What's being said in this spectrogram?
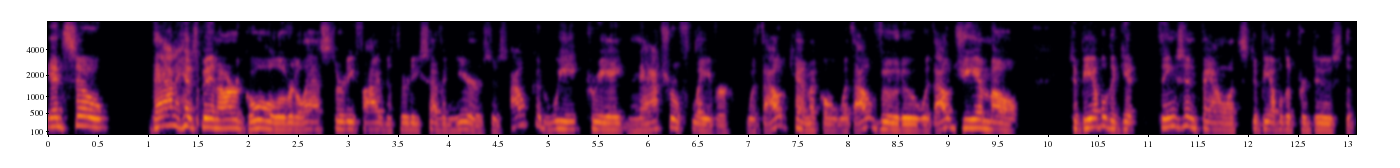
and so that has been our goal over the last 35 to 37 years is how could we create natural flavor without chemical without voodoo without gmo to be able to get things in balance to be able to produce the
